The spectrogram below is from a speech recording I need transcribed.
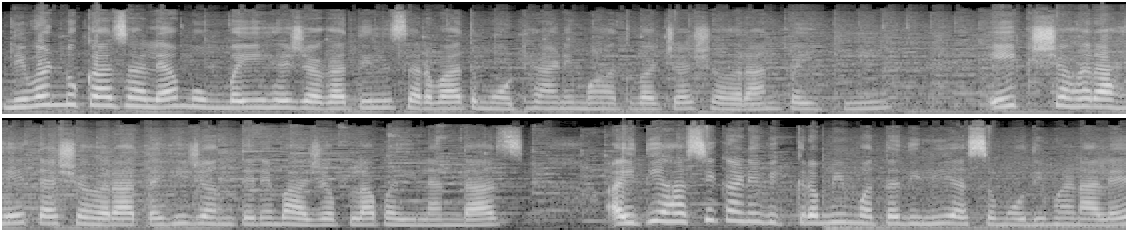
निवडणुका झाल्या. मुंबई हे जगातील सर्वात मोठ्या आणि महत्त्वाच्या शहरांपैकी एक शहर आहे. त्या शहरातही जनतेने भाजपला पहिल्यांदाच ऐतिहासिक आणि विक्रमी मतं दिली असं मोदी म्हणाले.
